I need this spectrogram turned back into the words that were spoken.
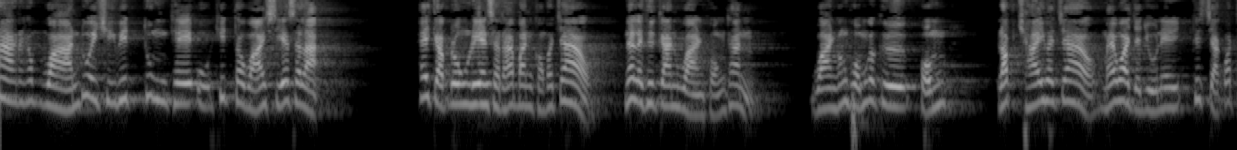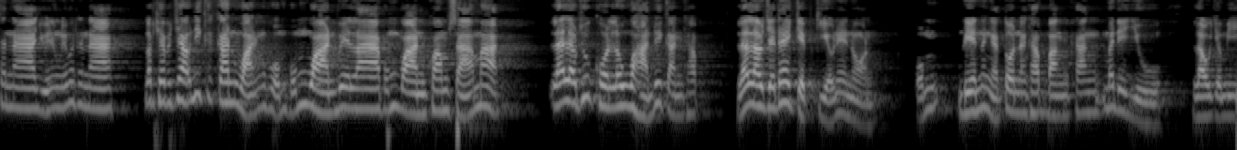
มากนะครับ หวานด้วยชีวิตทุ่มเทอุทิศถวายเสียสละ ให้กับโรงเรียนสถาบันของพระเจ้า นั่นแหละคือการหวานของท่าน หวานของผมก็คือผมรับใช้พระเจ้า แม้ว่าจะอยู่ในคริสตจักรวัฒนาอยู่ในโรงเรียนพัฒนา รับใช้พระเจ้านี่คือการหวานของผม ผมหวานเวลา ผมหวานความสามารถ และเราทุกคนเราหวานด้วยกันครับ แล้วเราจะได้เก็บเกี่ยวแน่นอน ผมเรียนตั้งแต่ต้นนะครับ บางครั้งไม่ได้อยู่ เราจะมี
